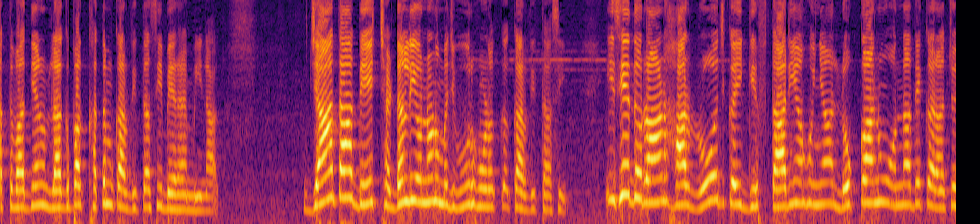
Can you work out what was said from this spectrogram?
ਅੱਤਵਾਦੀਆਂ ਨੂੰ ਲਗਭਗ ਖਤਮ ਕਰ ਦਿੱਤਾ ਸੀ ਬੇਰਹਿਮੀ ਨਾਲ। ਜਾਂ ਤਾਂ ਦੇਸ਼ ਛੱਡਣ ਲਈ ਉਹਨਾਂ ਨੂੰ ਮਜਬੂਰ ਹੋਣ ਕਰ ਦਿੱਤਾ ਸੀ। ਇਸੇ ਦੌਰਾਨ ਹਰ ਰੋਜ਼ ਕਈ ਗ੍ਰਿਫਤਾਰੀਆਂ ਹੋਈਆਂ, ਲੋਕਾਂ ਨੂੰ ਉਹਨਾਂ ਦੇ ਘਰਾਂ ਚੋਂ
